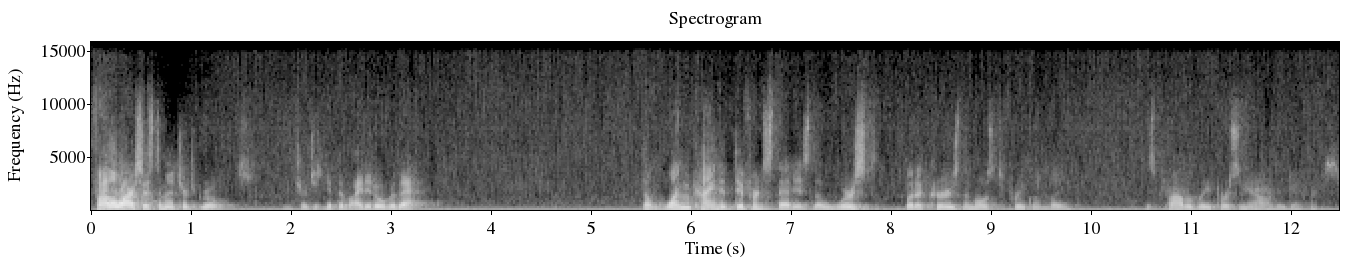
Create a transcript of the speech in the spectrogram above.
Follow our system, and the church grows. And churches get divided over that. The one kind of difference that is the worst but occurs the most frequently is probably personality difference.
